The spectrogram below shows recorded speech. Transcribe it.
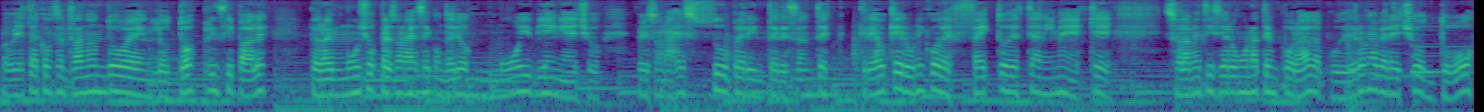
me voy a estar concentrando en los dos principales, pero hay muchos personajes secundarios muy bien hechos, personajes súper interesantes. Creo que el único defecto de este anime es que solamente hicieron una temporada, pudieron haber hecho dos,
